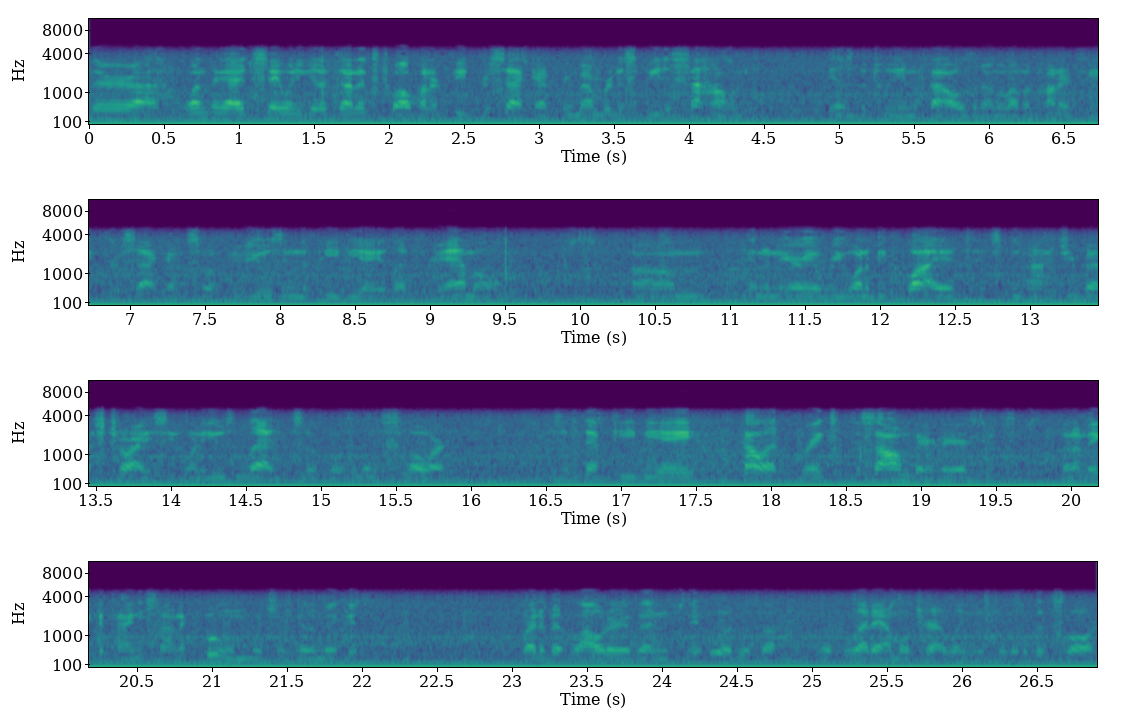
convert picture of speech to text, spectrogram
There, uh, one thing I'd say when you get a gun that's 1,200 feet per second, remember the speed of sound is between 1,000 and 1,100 feet per second. So if you're using the PBA lead-free ammo, um, in an area where you want to be quiet, it's not your best choice. You want to use lead so it goes a little slower. Because if that PBA pellet breaks the sound barrier, it's going to make a tiny sonic boom, which is going to make it quite a bit louder than it would with, a, with lead ammo traveling just a little bit slower.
